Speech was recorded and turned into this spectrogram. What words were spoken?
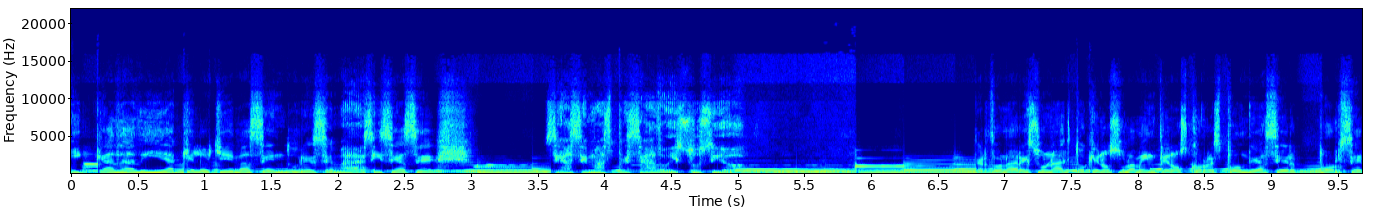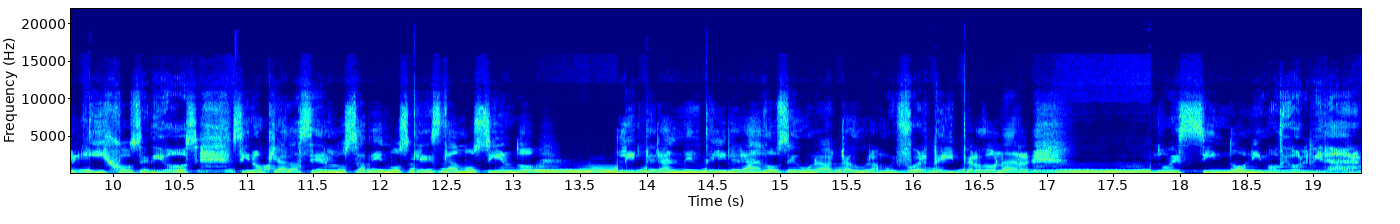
Y cada día que lo llevas se endurece más y se hace se hace más pesado y sucio. Perdonar es un acto que no solamente nos corresponde hacer por ser hijos de Dios, sino que al hacerlo sabemos que estamos siendo literalmente liberados de una atadura muy fuerte. Y perdonar no es sinónimo de olvidar,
